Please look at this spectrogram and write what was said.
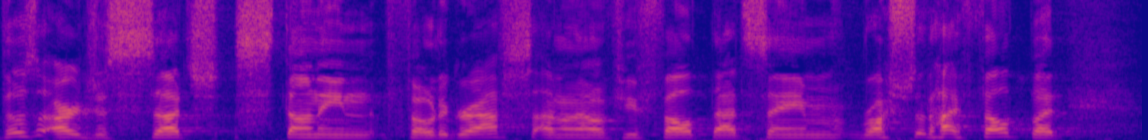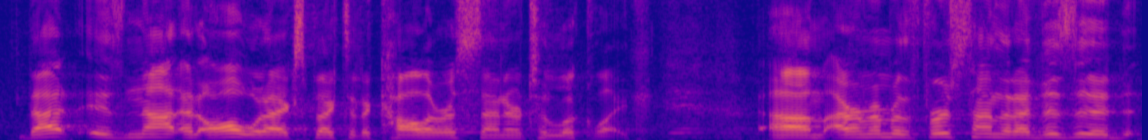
those are just such stunning photographs. I don't know if you felt that same rush that I felt, but that is not at all what I expected a cholera center to look like. Um, I remember the first time that I visited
